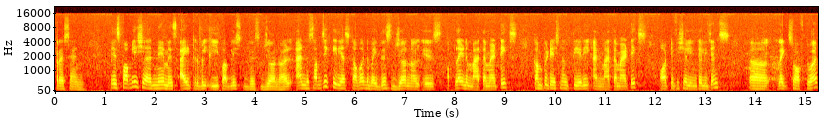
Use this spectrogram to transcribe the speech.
present his publisher name is IEEE published this journal and the subject areas covered by this journal is applied mathematics, computational theory and mathematics, artificial intelligence uh, like software,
